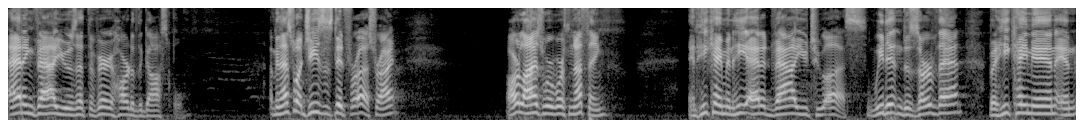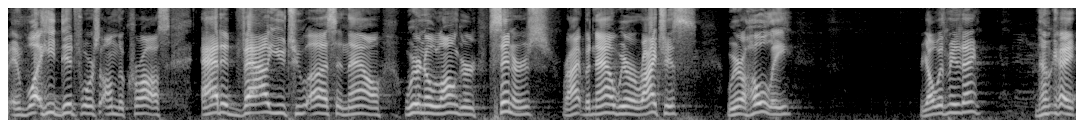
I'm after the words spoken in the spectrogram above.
adding value is at the very heart of the gospel. I mean, that's what Jesus did for us, right? Our lives were worth nothing. And he came and he added value to us. We didn't deserve that, but he came in and, and what he did for us on the cross added value to us. And now we're no longer sinners, right? But now we're righteous, we're holy. Are y'all with me today? Okay,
